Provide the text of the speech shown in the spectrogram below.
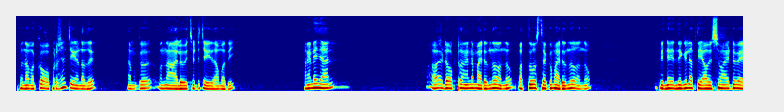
അപ്പോൾ നമുക്ക് ഓപ്പറേഷൻ ചെയ്യണത് നമുക്ക് ഒന്ന് ആലോചിച്ചിട്ട് ചെയ്താൽ മതി. അങ്ങനെ ഞാൻ ഡോക്ടർ അങ്ങനെ മരുന്ന് തന്നു. പത്ത് ദിവസത്തേക്ക് മരുന്ന് തന്നു. പിന്നെ എന്തെങ്കിലും അത്യാവശ്യമായിട്ട് വേ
